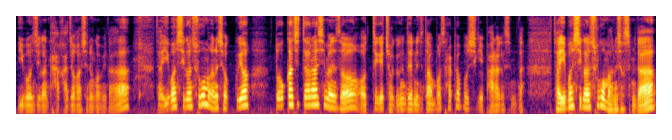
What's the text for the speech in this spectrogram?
이번 시간 다 가져가시는 겁니다. 자, 이번 시간 수고 많으셨고요. 똑같이 따라 하시면서 어떻게 적용되는지도 한번 살펴보시기 바라겠습니다. 자, 이번 시간 수고 많으셨습니다.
